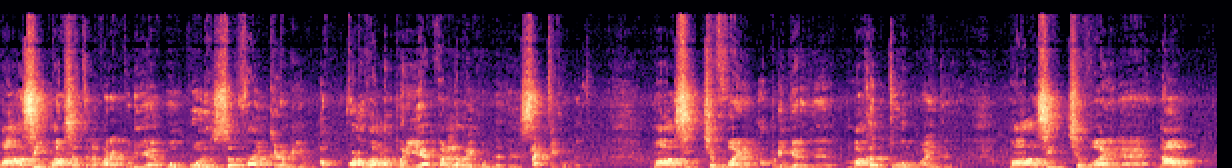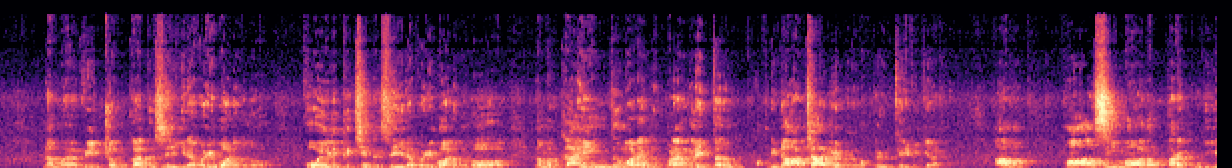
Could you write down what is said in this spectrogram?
மாசி மாசத்துல வரக்கூடிய ஒவ்வொரு செவ்வாய்க்கிழமையும் அவ்வளவு அளப்பரிய வல்லமை கொண்டது சக்தி கொண்டது. மாசி செவ்வாய் அப்படிங்கிறது மகத்துவம் வாய்ந்தது. மாசி செவ்வாயில நாம் நம்ம வீட்டில் உட்கார்ந்து செய்கிற வழிபாடுகளோ கோயிலுக்கு சென்று செய்கிற வழிபாடுகளோ நமக்கு ஐந்து மடங்கு பலன்களை தரும் அப்படின்னு ஆச்சாரிய பெருமக்கள் தெரிவிக்கிறாங்க. ஆமாம் மாசி மாதம் வரக்கூடிய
